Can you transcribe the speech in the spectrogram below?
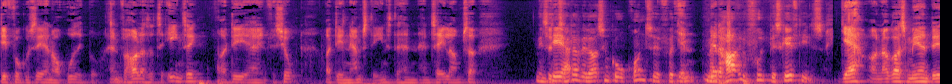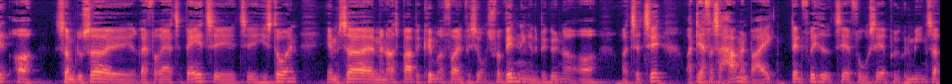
det fokuserer han overhovedet ikke på. Han forholder sig til én ting, og det er inflation, og det er nærmest det eneste, han, han taler om. Så men så det er der vel også en god grund til, fordi ja, man har jo fuld beskæftigelse. Ja, og nok også mere end det, og som du så øh, refererer tilbage til, til historien, jamen så er man også bare bekymret for, at inflationsforventningerne begynder at, at tage til, og derfor så har man bare ikke den frihed til at fokusere på økonomien. Så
